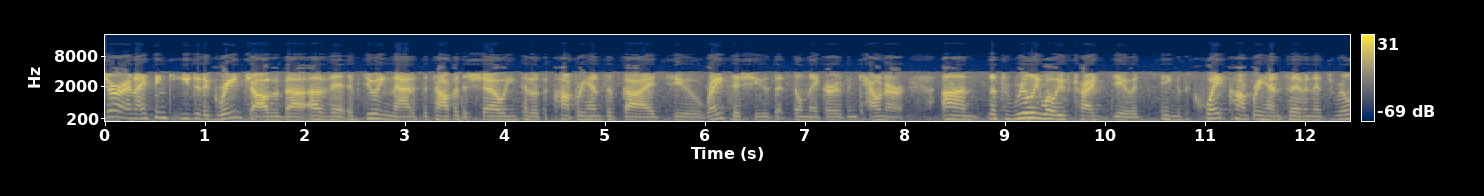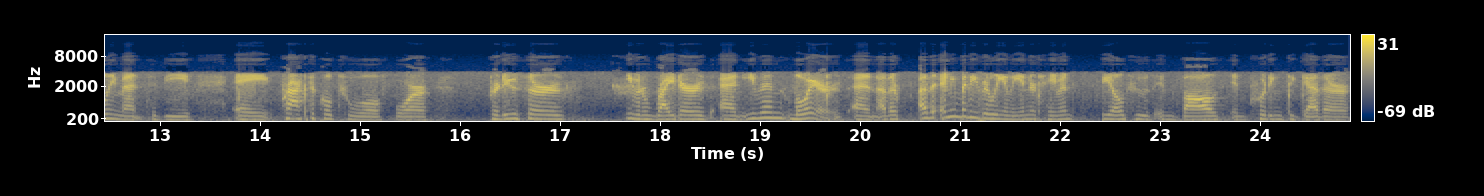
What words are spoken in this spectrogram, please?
Sure, and I think you did a great job about of it of doing that at the top of the show. And you said it was a comprehensive guide to rights issues that filmmakers encounter. Um, that's really what we've tried to do. It's, it's quite comprehensive, and it's really meant to be a practical tool for producers, even writers and even lawyers and other, other anybody really in the entertainment field who's involved in putting together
